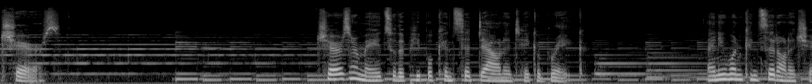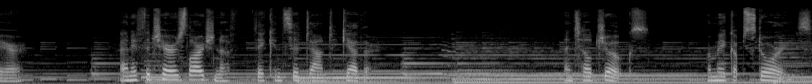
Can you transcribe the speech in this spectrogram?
Chairs. Chairs are made so that people can sit down and take a break. Anyone can sit on a chair, and if the chair is large enough, they can sit down together and tell jokes, or make up stories,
